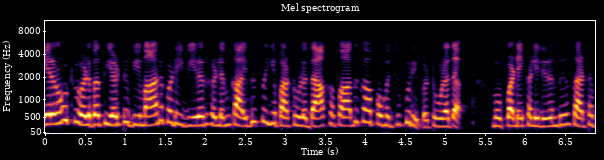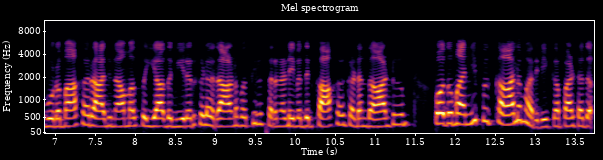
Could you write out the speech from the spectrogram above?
இருநூற்று எழுபத்தி எட்டு விமானப்படை வீரர்களும் கைது செய்யப்பட்டுள்ளதாக பாதுகாப்பு அமைச்சு குறிப்பிட்டுள்ளது. முப்படைகளில் இருந்து சட்டபூர்வமாக ராஜினாமா செய்யாத வீரர்கள் ராணுவத்தில் சரணடைவதற்காக கடந்த ஆண்டு பொது மன்னிப்பு காலம் அறிவிக்கப்பட்டது.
